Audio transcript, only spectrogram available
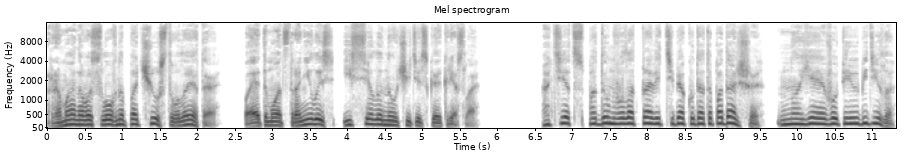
Романова словно почувствовала это, поэтому отстранилась и села на учительское кресло. «Отец подумывал отправить тебя куда-то подальше, но я его переубедила.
